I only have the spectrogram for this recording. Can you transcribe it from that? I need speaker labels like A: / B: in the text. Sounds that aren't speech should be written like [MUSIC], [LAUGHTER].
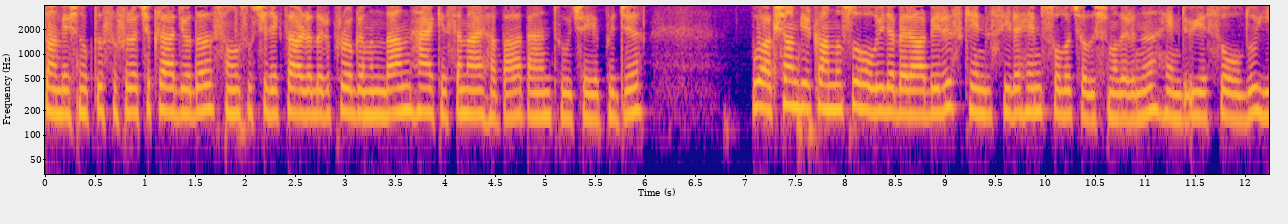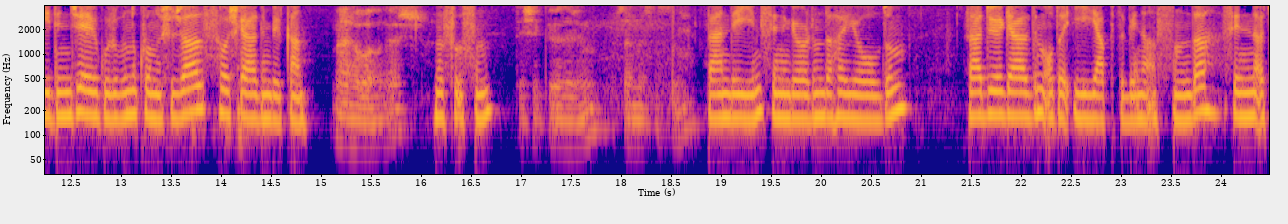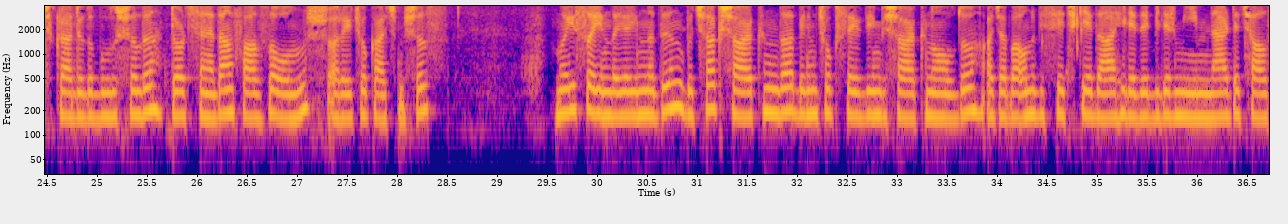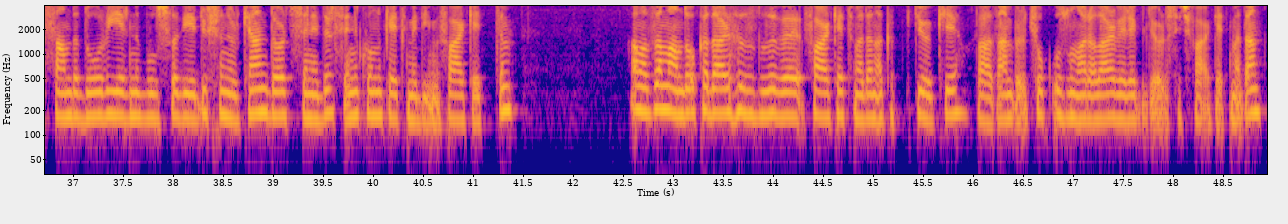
A: 95.0 Açık Radyo'da Sonsuz Çilek Tarlaları programından herkese merhaba. Ben Tuğçe Yapıcı. Bu akşam Birkan Nasuhoğlu ile beraberiz. Kendisiyle hem solo çalışmalarını hem de üyesi olduğu 7. Ev grubunu konuşacağız. Hoş geldin Birkan.
B: Merhabalar.
A: Nasılsın?
B: Teşekkür ederim. Sen nasılsın?
A: Ben de iyiyim. Seni gördüm daha iyi oldum. Radyoya geldim o da iyi yaptı beni aslında. Seninle Açık Radyo'da buluşalı 4 seneden fazla olmuş. Arayı çok açmışız. Mayıs ayında yayınladığın Bıçak şarkında benim çok sevdiğim bir şarkın oldu. Acaba onu bir seçkiye dahil edebilir miyim? Nerede çalsam da doğru yerini bulsa diye düşünürken 4 senedir seni konuk etmediğimi fark ettim. Ama zamanda o kadar hızlı ve fark etmeden akıp gidiyor ki bazen böyle çok uzun aralar verebiliyoruz hiç fark etmeden.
